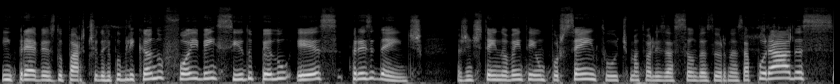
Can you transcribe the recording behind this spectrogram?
em prévias do Partido Republicano, foi vencido pelo ex-presidente. A gente tem 91%, última atualização das urnas apuradas,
